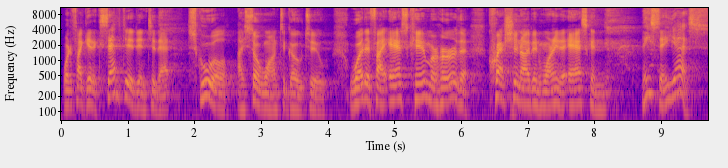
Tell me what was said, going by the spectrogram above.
What if I get accepted into that school I so want to go to? What if I ask him or her the question I've been wanting to ask and they say yes?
